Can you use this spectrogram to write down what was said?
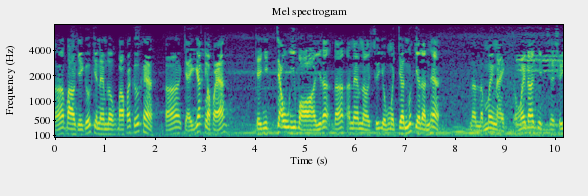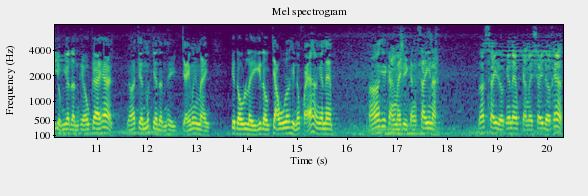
Đó, bao chạy cước cho anh em luôn, bao phá cước ha. Đó, chạy rất là khỏe. Chạy như trâu, như bò vậy đó. Đó, anh em nào sử dụng mà trên mức gia đình ha. Là lụm mấy này. Còn mấy đó sử dụng gia đình thì ok ha. Đó, trên mức gia đình thì chạy mấy này. Cái đồ lì, cái đồ trâu đó thì nó khỏe hơn anh em đó, cái cần này thì cần xây nè. Nó xây được, anh em cần này xây được ha.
